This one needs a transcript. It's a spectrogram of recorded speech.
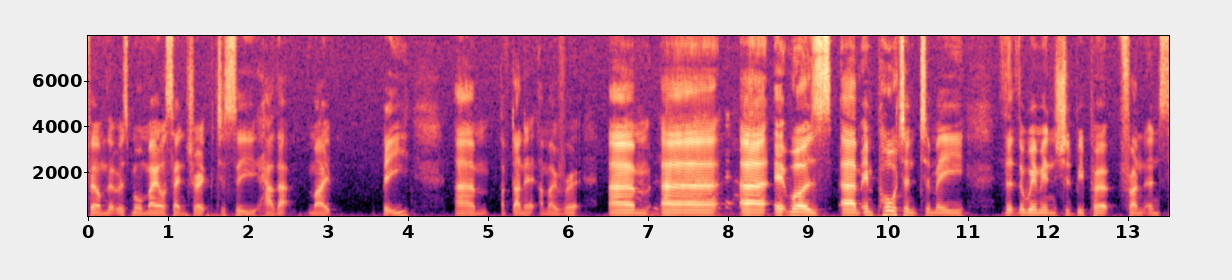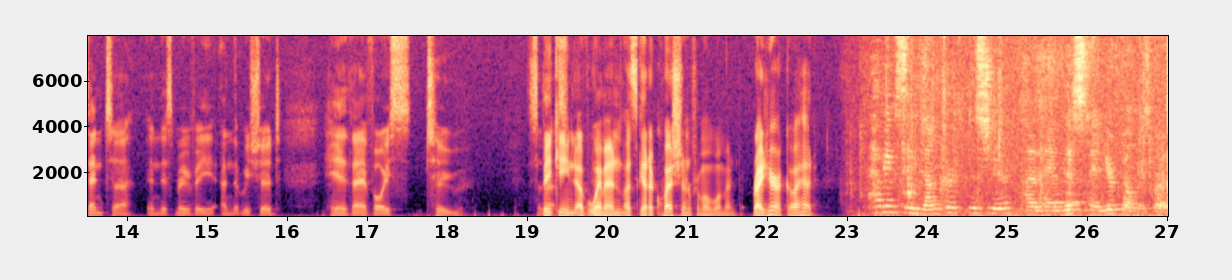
film that was more male-centric to see how that might be, um, I've done it. I'm over it. Um, uh, uh, it was um, important to me that the women should be put front and center in this movie, and that we should hear their voice too. So Speaking of women, let's get a question from a woman. Right here. Go ahead. Having seen Dunkirk this year, and, and this, and your film is great,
